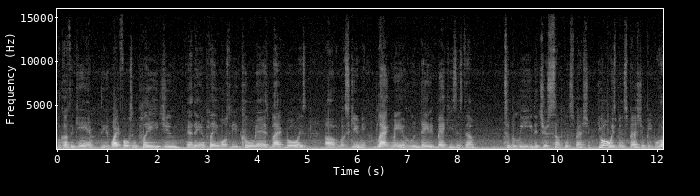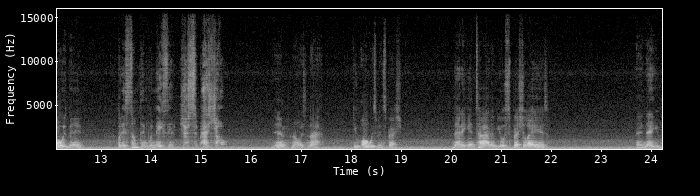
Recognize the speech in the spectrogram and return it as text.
Because again, these white folks have played you, and they have played most of these coon ass black boys, uh, excuse me, black men who dated Becky's and stuff to believe that you're something special. You've always been special, people. Always been. But it's something when they say, you're special. And no, it's not. You've always been special. Now they getting tired of your special ass. And you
